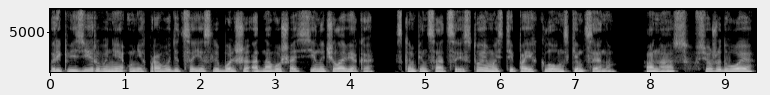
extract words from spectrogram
Реквизирование у них проводится, если больше одного шасси на человека, с компенсацией стоимости по их клоунским ценам. А нас все же двое.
